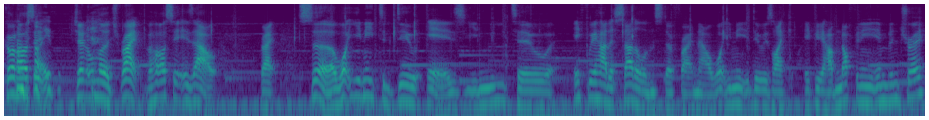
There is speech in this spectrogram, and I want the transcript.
Go on, I'm horsey. sorry. Gentle nudge. Right, the horsey is out. Right. So what you need to do is you need to, if we had a saddle and stuff right now, what you need to do is like if you have nothing in your inventory,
